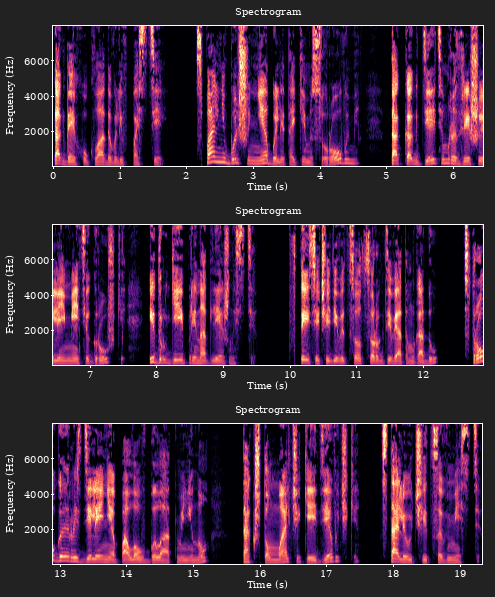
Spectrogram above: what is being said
когда их укладывали в постель. Спальни больше не были такими суровыми, так как детям разрешили иметь игрушки и другие принадлежности. В 1949 году строгое разделение полов было отменено, так что мальчики и девочки стали учиться вместе.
